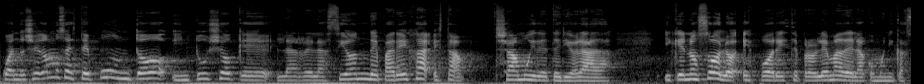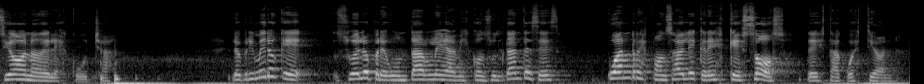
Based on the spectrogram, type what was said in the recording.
Cuando llegamos a este punto, intuyo que la relación de pareja está ya muy deteriorada y que no solo es por este problema de la comunicación o de la escucha. Lo primero que suelo preguntarle a mis consultantes es, ¿cuán responsable crees que sos de esta cuestión?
